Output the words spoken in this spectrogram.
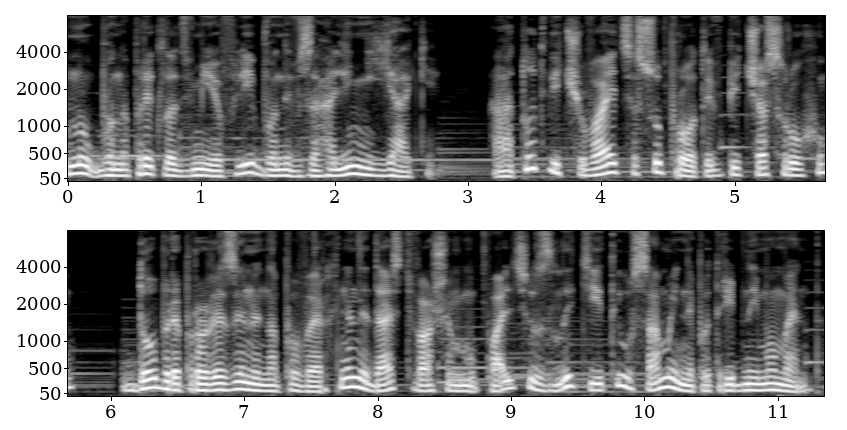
ну бо, наприклад, в Міофліп вони взагалі ніякі. А тут відчувається супротив під час руху. Добре прорезинена поверхня не дасть вашому пальцю злетіти у самий непотрібний момент.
